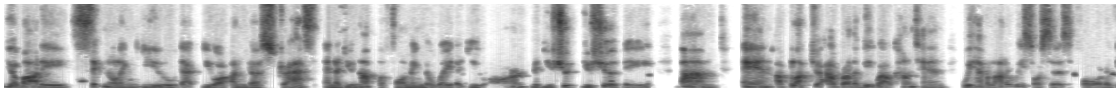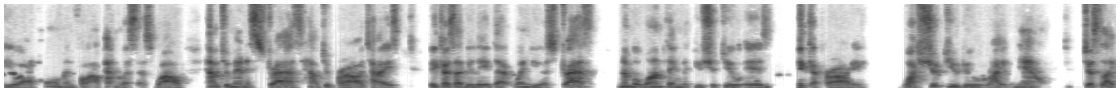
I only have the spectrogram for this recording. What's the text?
your body signaling you that you are under stress and that you're not performing the way that you are that you should you should be. Um, and a plug to our Brother Be Well content, we have a lot of resources for the viewer at home and for our panelists as well. How to manage stress, how to prioritize, because I believe that when you are stressed, number one thing that you should do is pick a priority. What should you do right now? Just like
